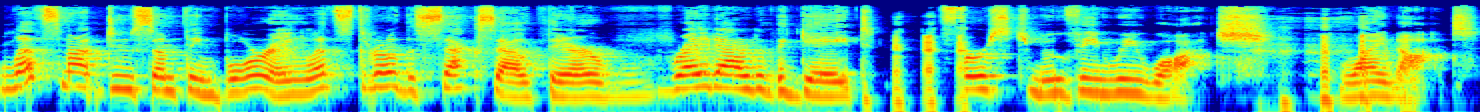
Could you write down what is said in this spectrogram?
let's not do something boring. Let's throw the sex out there right out of the gate. First movie we watch. Why not?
